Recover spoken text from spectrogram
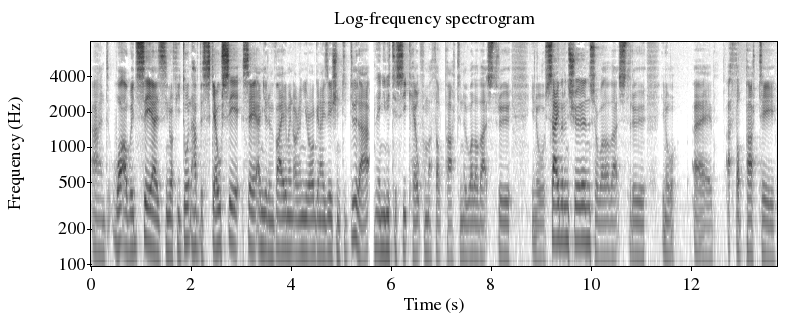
And what I would say is, you know, if you don't have the skill set, set in your environment or in your organization to do that, then you need to seek help from a third party. Now, whether that's through, you know, cyber insurance or whether that's through, you know, uh, a third party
